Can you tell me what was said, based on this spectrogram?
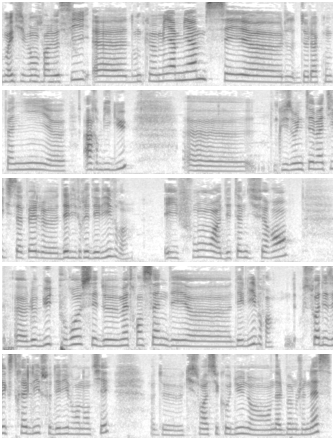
moi qui vais en parler aussi. Donc Miam Miam, c'est de la compagnie Arbigu. Donc ils ont une thématique qui s'appelle Délivrer des livres et ils font des thèmes différents. Euh, le but pour eux, c'est de mettre en scène des, euh, des livres, soit des extraits de livres, soit des livres en entier, de, qui sont assez connus dans- en album jeunesse.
